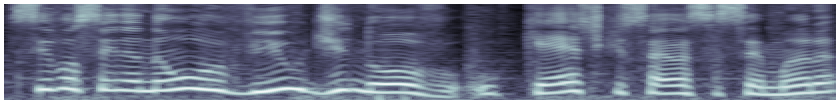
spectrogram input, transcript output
Se você ainda não ouviu de novo o cast que saiu essa semana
